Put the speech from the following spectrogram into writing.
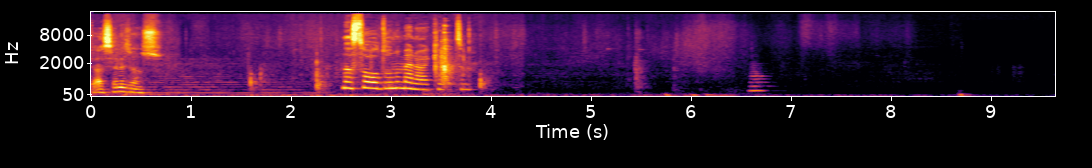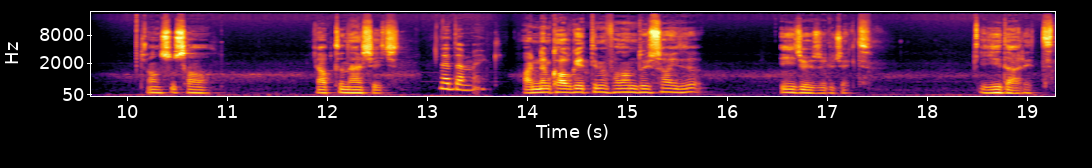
Gelsene Cansu. Nasıl olduğunu merak ettim. Cansu sağ ol. Yaptığın her şey için. Ne demek? Annem kavga ettiğimi falan duysaydı iyice üzülecekti. İyi idare ettin.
